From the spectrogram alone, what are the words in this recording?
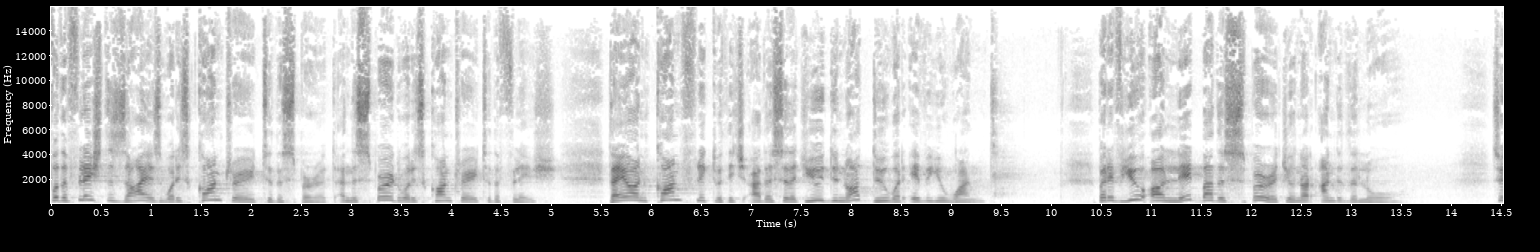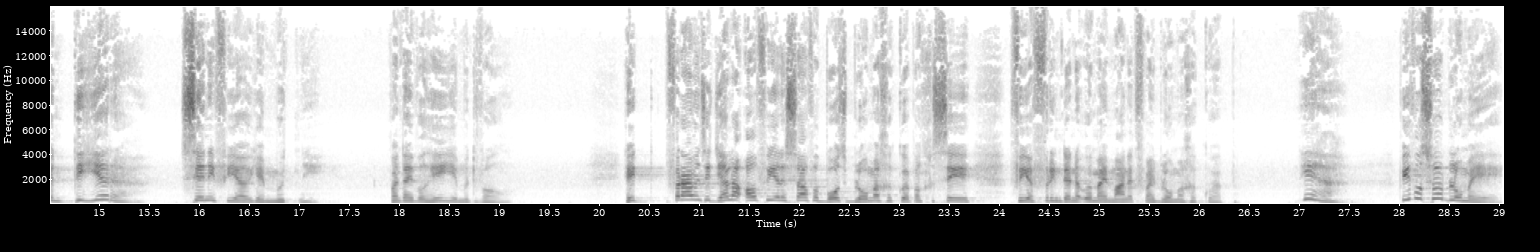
For the flesh desires what is contrary to the spirit, and the spirit what is contrary to the flesh. They are in conflict with each other so that you do not do whatever you want. But if you are led by the Spirit, you're not under the law. So die Here sê nie vir jou jy moet nie, want hy wil hê jy moet wil. Het vrouens het julle al vir julleself 'n bos blomme gekoop en gesê vir jou vriendinne o my man het vir my blomme gekoop? Nee. Wie wil so blomme hê?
